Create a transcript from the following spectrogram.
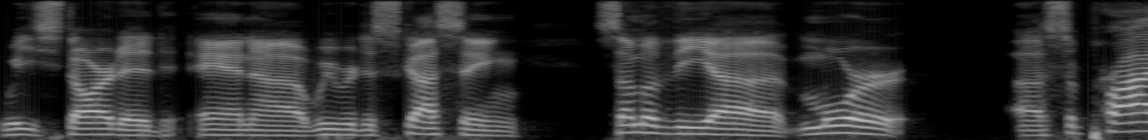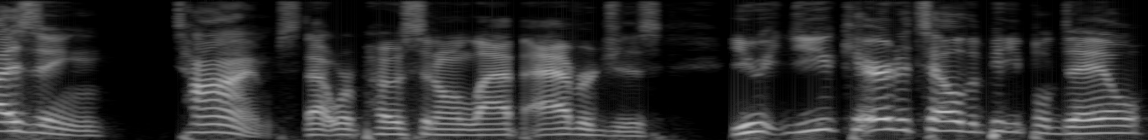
we started, and uh, we were discussing some of the uh, more uh, surprising times that were posted on lap averages. You do you care to tell the people, Dale,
